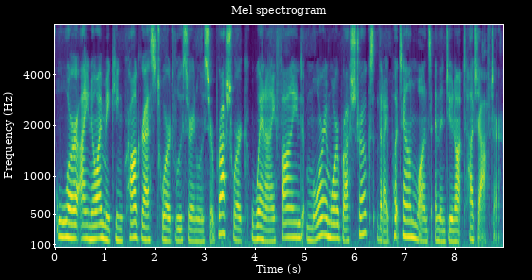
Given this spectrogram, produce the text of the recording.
Or I know I'm making progress toward looser and looser brushwork when I find more and more brushstrokes that I put down once and then do not touch after.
